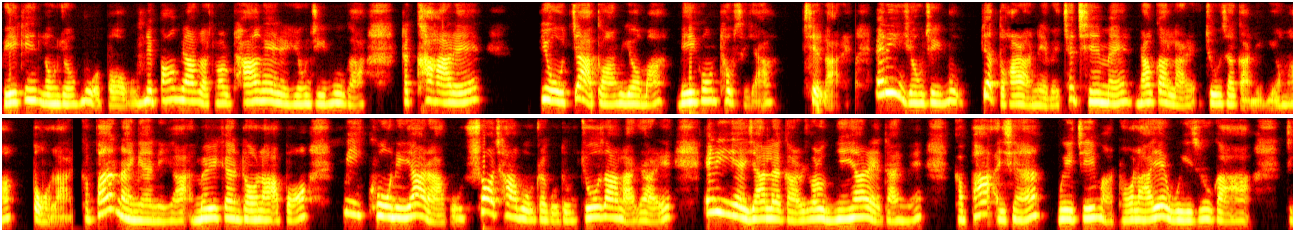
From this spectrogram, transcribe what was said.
ဘေးကင်းလုံခြုံမှုအပေါ်ကိုနှစ်ပေါင်းများစွာကျွန်တော်တို့ထားခဲ့တဲ့ယုံကြည်မှုကတခါတည်းပြိုကျသွားပြီးတော့မှမေကွန်းထုတ်စရာ ဖြစ်လာတယ်။အဲ့ဒီယုံကြည်မှုပြတ်သွားတာနဲ့ပဲချက်ချင်းပဲနောက်ကလာတဲ့အကျိုးဆက်ကနေပြီးတော့မှပေါ်လာတယ်။ကမ္ဘာနိုင်ငံတွေကအမေရိကန်ဒေါ်လာအပေါ်မှီခိုနေရတာကို short ချဖို့အတွက်ကိုသူစ조사လာကြတယ်။အဲ့ဒီရဲ့ရလဒ်ကတော့ကျွန်တော်တို့မြင်ရတဲ့အတိုင်းပဲကမ္ဘာအရန်ဝေကြေးမှာဒေါ်လာရဲ့ဝေစုကဒီ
